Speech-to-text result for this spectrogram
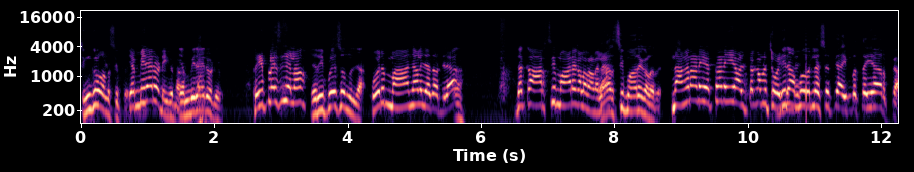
സിംഗിൾ ഓണർഷിപ്പ് എംബിനായിരം ഓടിക്കുന്നു. എൺപതിനായിരം ഓടി. റീപ്ലേസ് ചെയ്യലോ? റീപ്ലേസ് ഒന്നുമില്ല. ഒരു മാഞ്ഞാൾ ചെയ്തോണ്ടില്ല ഇതൊക്കെ ആർ സി മാര കളറാണല്ലേ? ആർ സി മാറിയ കളർ അങ്ങനെയാണെങ്കിൽ എത്രയാണ് ഈ അൾട്ടോ നമ്മൾ ചോദിക്കുന്നത്? ഒരു ലക്ഷത്തി അമ്പത്തി അയ്യായിരം റുപ്യ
